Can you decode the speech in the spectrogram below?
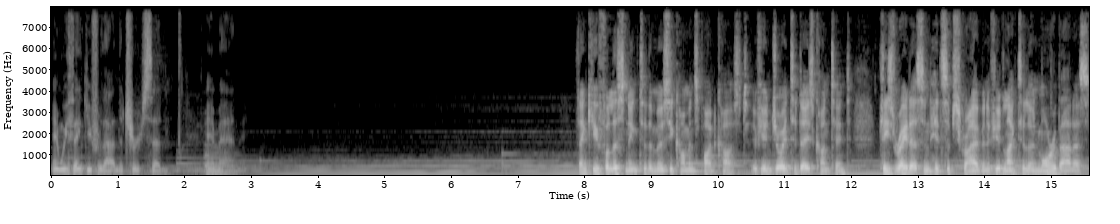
And we thank you for that. And the church said, Amen. Thank you for listening to the Mercy Commons podcast. If you enjoyed today's content, please rate us and hit subscribe. And if you'd like to learn more about us,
